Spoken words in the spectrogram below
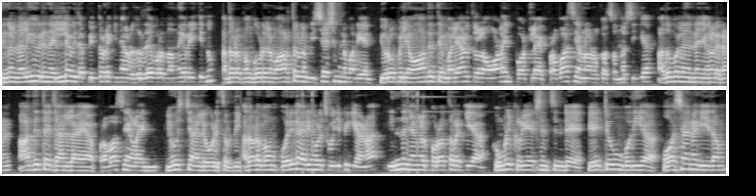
നിങ്ങൾ നൽകി വരുന്ന എല്ലാവിധ പിന്തുണയ്ക്ക് ഞങ്ങൾ ഹൃദയപൂർവം നന്ദി അറിയിക്കുന്നു. അതോടൊപ്പം കൂടുതൽ വാർത്തകളും വിശേഷങ്ങളും അറിയാൻ യൂറോപ്പിലെ ആദ്യത്തെ മലയാളത്തിലുള്ള ഓൺലൈൻ പോർട്ടലെ പ്രവാസി ഞങ്ങൾക്ക് സന്ദർശിക്കുക. അതുപോലെ തന്നെ ഞങ്ങളുടെ ആദ്യത്തെ ചാനലായ പ്രവാസി ഓൺലൈൻ ന്യൂസ് ചാനൽ കൂടി ശ്രദ്ധിക്കുക. അതോടൊപ്പം ഒരു കാര്യം കൂടി സൂചിപ്പിക്കുകയാണ്. ഇന്ന് ഞങ്ങൾ പുറത്തിറക്കിയ കുമ്പിൾ ക്രിയേഷൻസിന്റെ ഏറ്റവും പുതിയ ഓശാന ഗീതം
